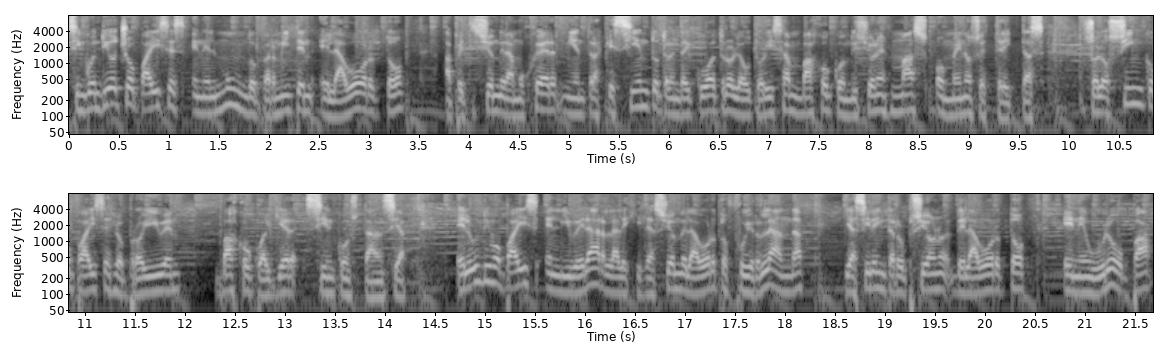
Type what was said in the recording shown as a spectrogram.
58 países en el mundo permiten el aborto a petición de la mujer, mientras que 134 lo autorizan bajo condiciones más o menos estrictas. Solo 5 países lo prohíben bajo cualquier circunstancia. El último país en liberar la legislación del aborto fue Irlanda y así la interrupción del aborto en Europa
